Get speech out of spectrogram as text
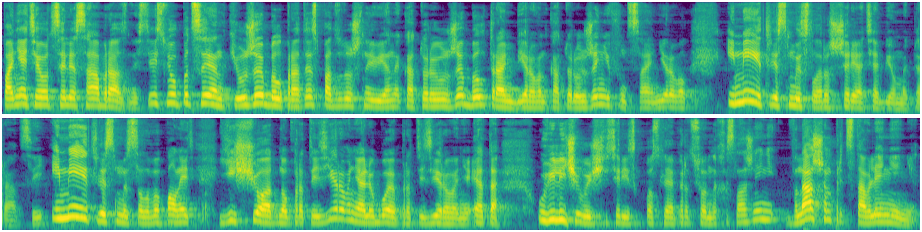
понятие о целесообразности. Если у пациентки уже был протез подвздошной вены, который уже был тромбирован, который уже не функционировал, имеет ли смысл расширять объем операции? Имеет ли смысл выполнять еще одно протезирование? А любое протезирование – это увеличивающийся риск послеоперационных осложнений? В нашем представлении нет.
